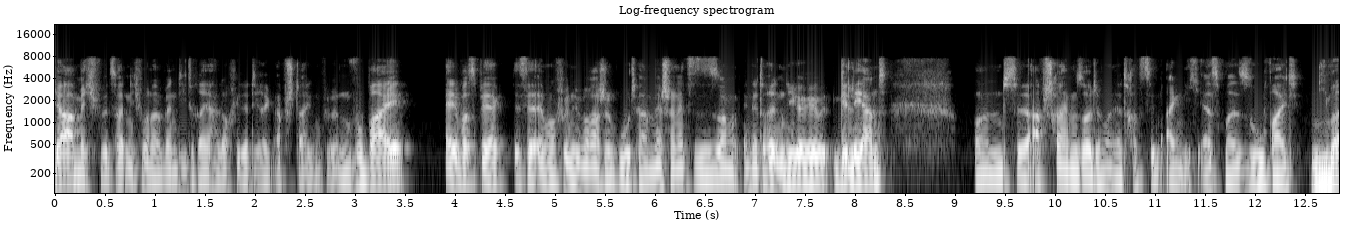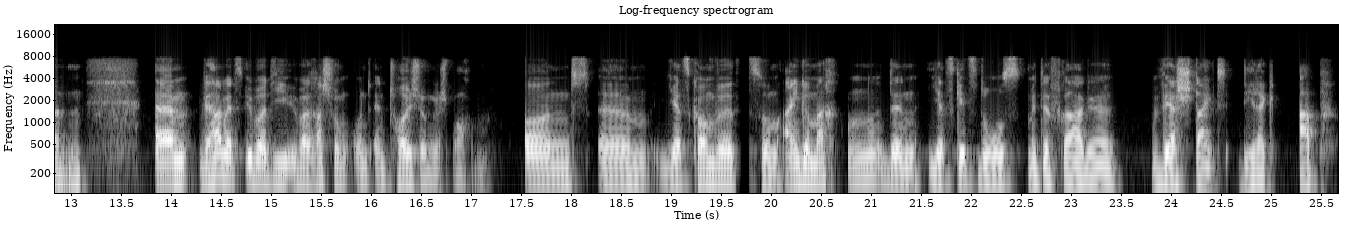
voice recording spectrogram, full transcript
ja, mich würde es halt nicht wundern, wenn die drei halt auch wieder direkt absteigen würden. Wobei, Elversberg ist ja immer für eine Überraschung gut, haben wir schon letzte Saison in der dritten Liga ge gelernt. Und äh, abschreiben sollte man ja trotzdem eigentlich erstmal so weit niemanden. Ähm, wir haben jetzt über die Überraschung und Enttäuschung gesprochen. Und ähm, jetzt kommen wir zum Eingemachten, denn jetzt geht's los mit der Frage, wer steigt direkt ab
